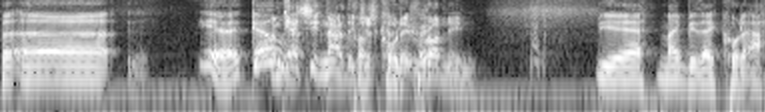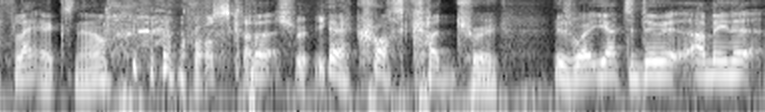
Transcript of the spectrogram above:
But uh, yeah, girls. I'm guessing now they just call it running. Yeah, maybe they call it athletics now. cross country. yeah, cross country is where you had to do it. I mean, uh,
